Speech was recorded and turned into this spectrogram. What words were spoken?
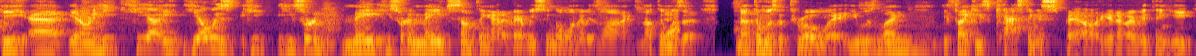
He uh, you know, and he he uh, he, he always he he sort of made he sort of made something out of every single one of his lines. Nothing was a nothing was a throwaway. He was like it's like he's casting a spell. You know, everything he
